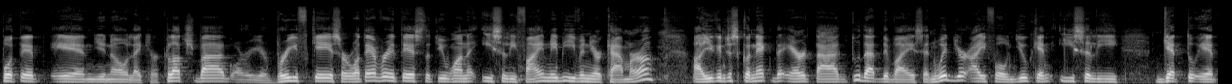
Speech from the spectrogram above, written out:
put it in, you know, like your clutch bag or your briefcase or whatever it is that you want to easily find, maybe even your camera. Uh, you can just connect the AirTag to that device, and with your iPhone, you can easily get to it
